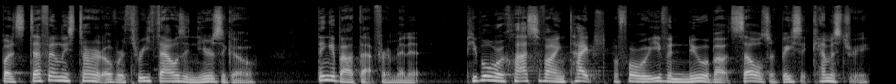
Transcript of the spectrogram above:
but it's definitely started over 3,000 years ago. Think about that for a minute. People were classifying types before we even knew about cells or basic chemistry.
